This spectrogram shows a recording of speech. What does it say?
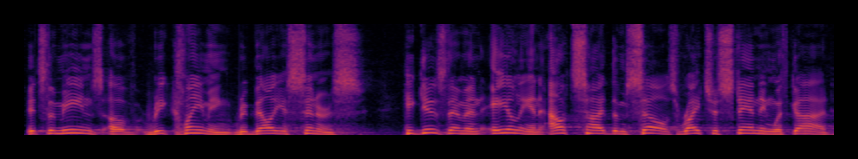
It's the means of reclaiming rebellious sinners. He gives them an alien outside themselves, righteous standing with God.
